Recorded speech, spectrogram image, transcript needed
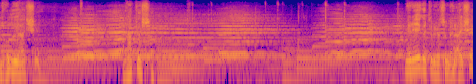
Ne oluyor Ayşe? Ne yapıyorsun? Nereye götürüyorsun beni Ayşe?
